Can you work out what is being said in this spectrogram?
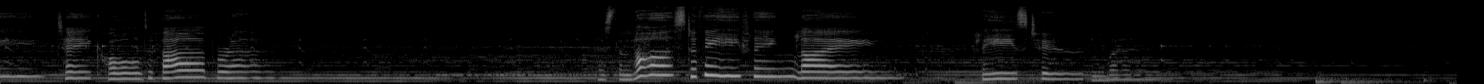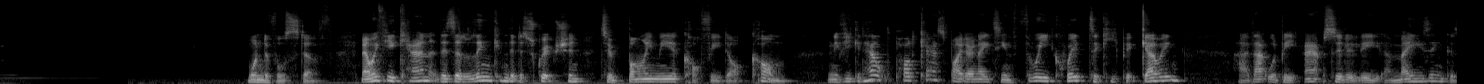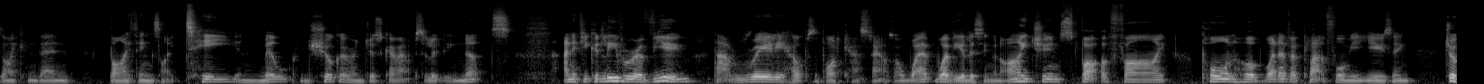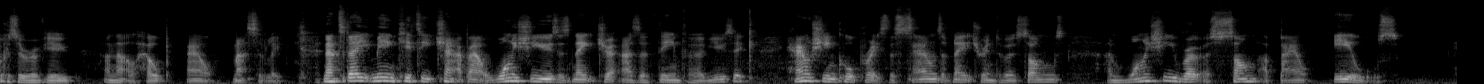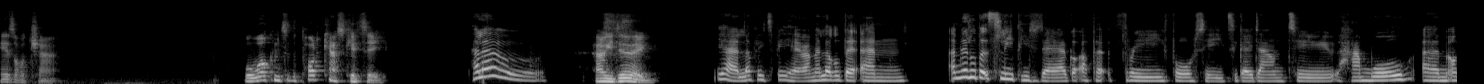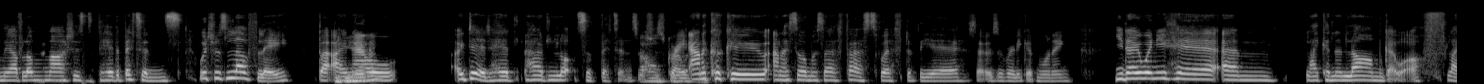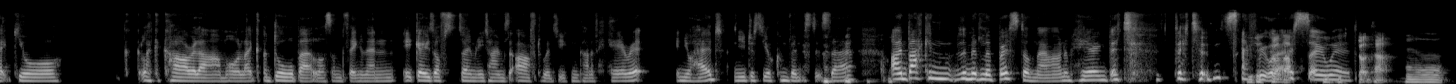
take hold of our breath as the last of the evening light flees to the west. Wonderful stuff. Now, if you can, there's a link in the description to buymeacoffee.com. And if you can help the podcast by donating three quid to keep it going, uh, that would be absolutely amazing because I can then buy things like tea and milk and sugar and just go absolutely nuts. And if you could leave a review, that really helps the podcast out. So whether you're listening on iTunes, Spotify, Pornhub, whatever platform you're using, chuck us a review and that'll help out massively. Now, today, me and Kitty chat about why she uses nature as a theme for her music, how she incorporates the sounds of nature into her songs, and why she wrote a song about eels. Here's our chat. Well, welcome to the podcast, Kitty. Hello. How are you doing? Yeah, lovely to be here. I'm a little bit um I'm a little bit sleepy today. I got up at 3.40 to go down to Hamwall um, on the Avalon Marshes to hear the Bittern, which was lovely. But Did I now, I did, heard, heard lots of Bitterns, which Oh, was great. brilliant. And a cuckoo, and I saw my first swift of the year. So it was a really good morning. You know, when you hear um, like an alarm go off, like your like a car alarm or like a doorbell or something, and then it goes off so many times that afterwards you can kind of hear it in your head and you just you're convinced it's there. I'm back in the middle of Bristol now and I'm hearing bit bitterns You've just got everywhere. It's so weird. Got that.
